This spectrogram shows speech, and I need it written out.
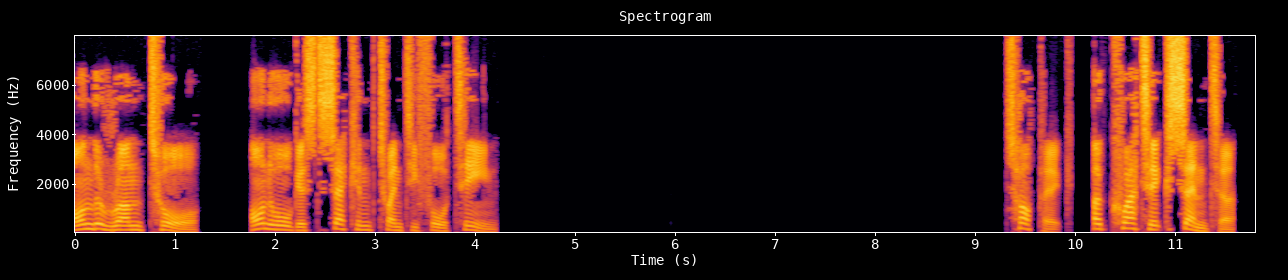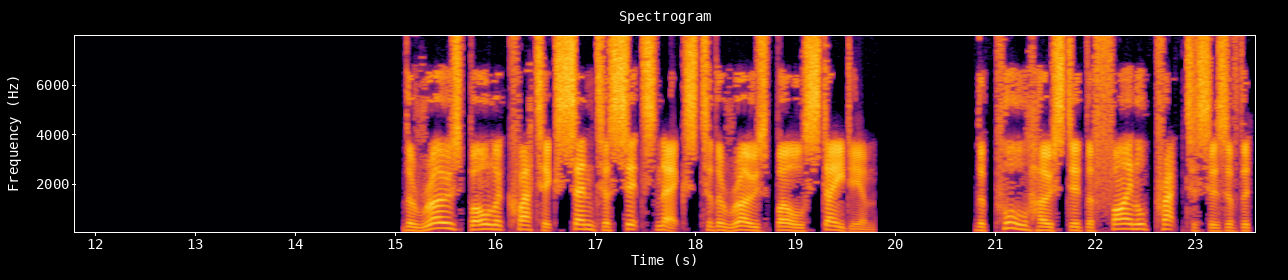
On the Run Tour on August 2, 2014. Topic: Aquatic Center The Rose Bowl Aquatics Center sits next to the Rose Bowl Stadium. The pool hosted the final practices of the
